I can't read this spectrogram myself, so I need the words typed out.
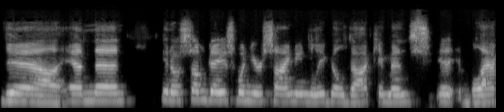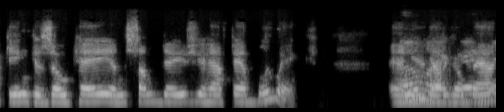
yeah. And then you know, some days when you're signing legal documents, it, black ink is okay, and some days you have to have blue ink, and oh you got to go goodness. back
